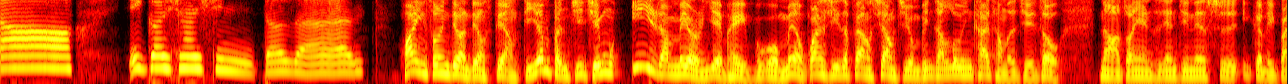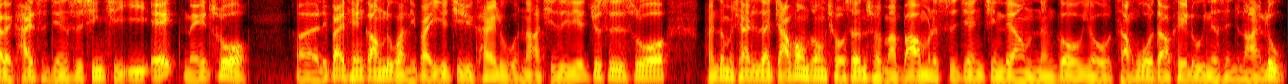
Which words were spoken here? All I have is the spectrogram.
要一个相信你的人。欢迎收听《电玩电玩 STEAM》。敌人本集节目依然没有人夜配，不过没有关系，这非常像极我们平常录音开场的节奏。那转眼之间，今天是一个礼拜的开始，今天是星期一。诶，没错，呃，礼拜天刚录完，礼拜一就继续开录。那其实也就是说，反正我们现在就在夹缝中求生存嘛，把我们的时间尽量能够有掌握到可以录音的时间就拿来录。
